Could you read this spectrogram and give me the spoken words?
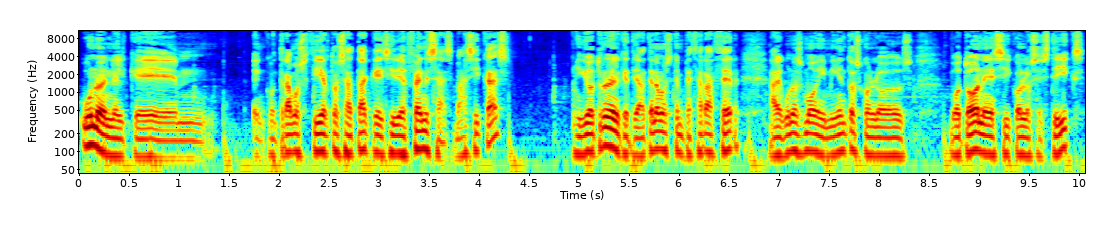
uno en el que mm, encontramos ciertos ataques y defensas básicas y otro en el que ya tenemos que empezar a hacer algunos movimientos con los botones y con los sticks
